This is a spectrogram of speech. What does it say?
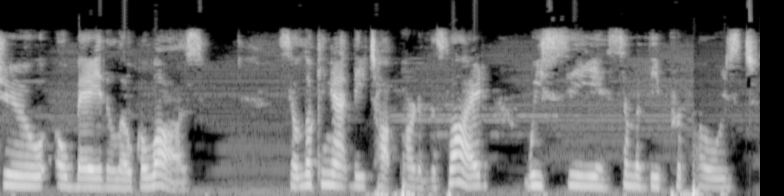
to obey the local laws? So looking at the top part of the slide, we see some of the proposed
